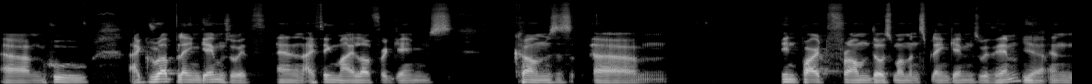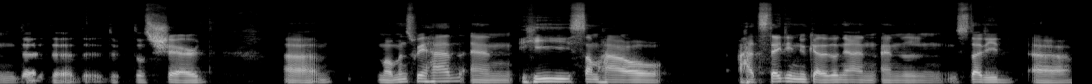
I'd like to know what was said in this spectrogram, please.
um, who i grew up playing games with and i think my love for games comes um, in part from those moments playing games with him Yeah. and the, the, the, the those shared um, moments we had and he somehow had stayed in New Caledonia and, and studied uh,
